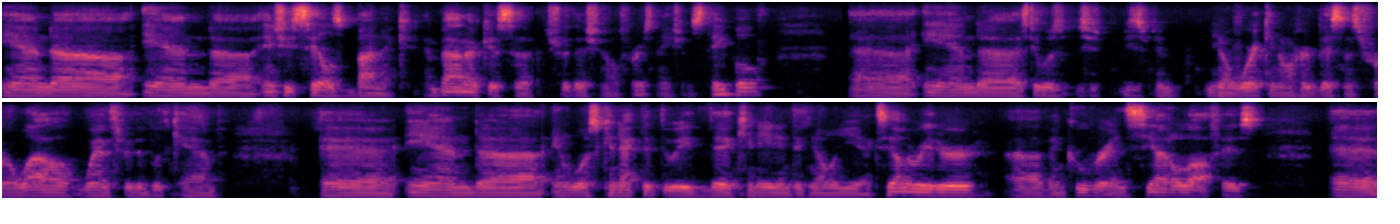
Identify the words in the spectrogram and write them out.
and uh, and uh, and she sells bannock. And bannock is a traditional First Nation staple. uh, and uh, she was she's been you know working on her business for a while. Went through the boot camp, uh, and uh, and was connected with the Canadian Technology Accelerator, uh, Vancouver and Seattle office, uh,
